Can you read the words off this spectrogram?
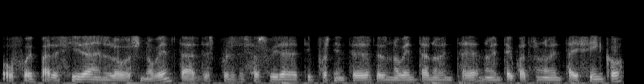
o fue parecida en los 90, después de esa subida de tipos de interés del 90, 90 94, 95,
